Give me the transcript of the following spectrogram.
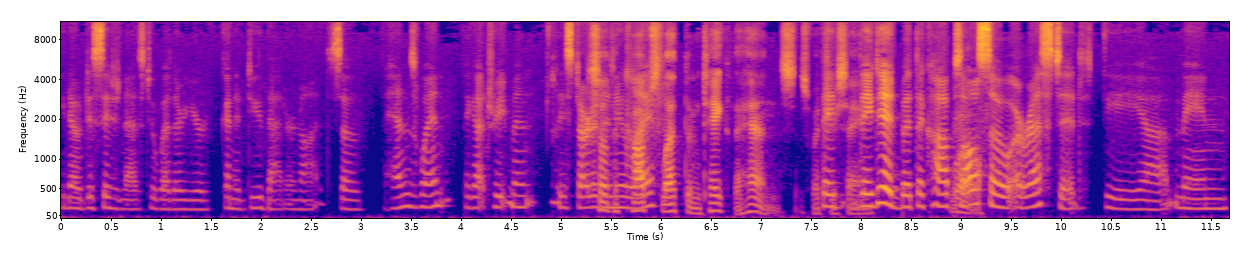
you know decision as to whether you're going to do that or not." So the hens went. They got treatment. They started So a the new cops let them take the hens, is what they you're saying. they did, but the cops Whoa. also arrested the uh, main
